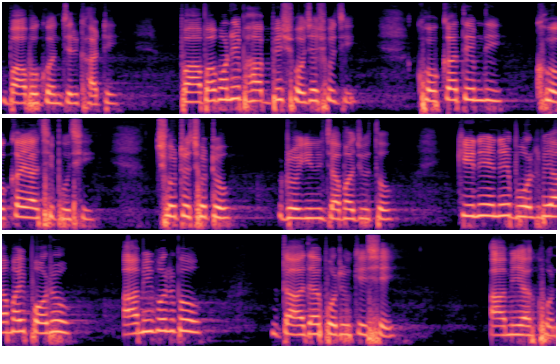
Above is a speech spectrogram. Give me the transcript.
বাবুগঞ্জের ঘাটে। বাবা মনে ভাববে সোজাসুজি, খোকা তেমনি খোকায় আছে বুঝি। ছোট ছোট রঙিন জামা জুতো কিনে এনে বলবে আমায় পরো আমি বলব, দাদা পড়ুক এসে, আমি এখন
